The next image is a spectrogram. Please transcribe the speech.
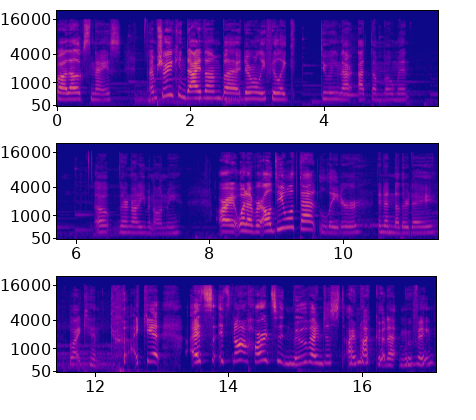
Wow, that looks nice. I'm sure you can dye them, but I don't really feel like doing that at the moment. Oh, they're not even on me. All right, whatever. I'll deal with that later in another day. Oh, I can't. I can't. It's it's not hard to move. I'm just I'm not good at moving.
